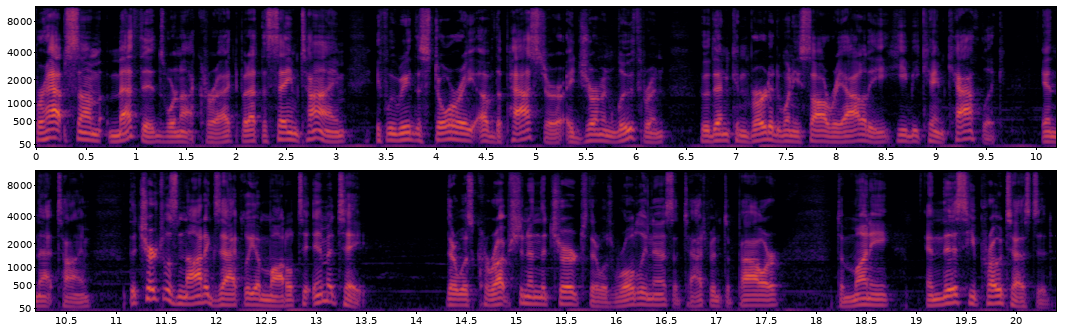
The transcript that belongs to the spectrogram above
Perhaps some methods were not correct, but at the same time, if we read the story of the pastor, a German Lutheran, who then converted when he saw reality, he became Catholic in that time, the church was not exactly a model to imitate. There was corruption in the church, there was worldliness, attachment to power, to money, and this he protested.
